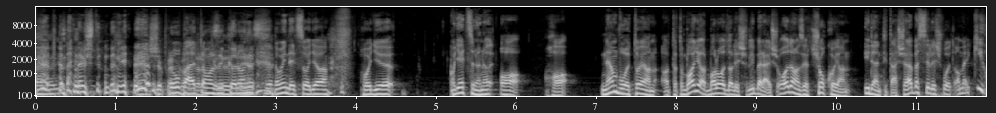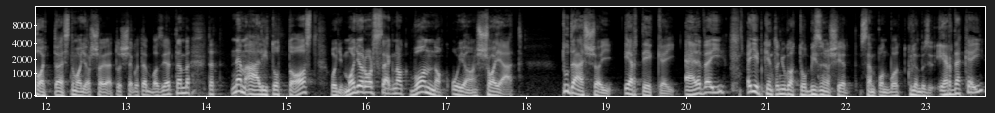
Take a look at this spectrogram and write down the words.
Nem is tudom, de milyen, próbáltam azért az körülni. De mindegy, szóval, hogy, a, hogy, hogy egyszerűen, a, ha nem volt olyan, tehát a magyar baloldal és a liberális oldal azért sok olyan identitás elbeszélés volt, amely kihagyta ezt a magyar sajátosságot ebbe az értelembe, tehát nem állította azt, hogy Magyarországnak vannak olyan saját tudásai, értékei, elvei, egyébként a nyugattól bizonyos ért szempontból különböző érdekei,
